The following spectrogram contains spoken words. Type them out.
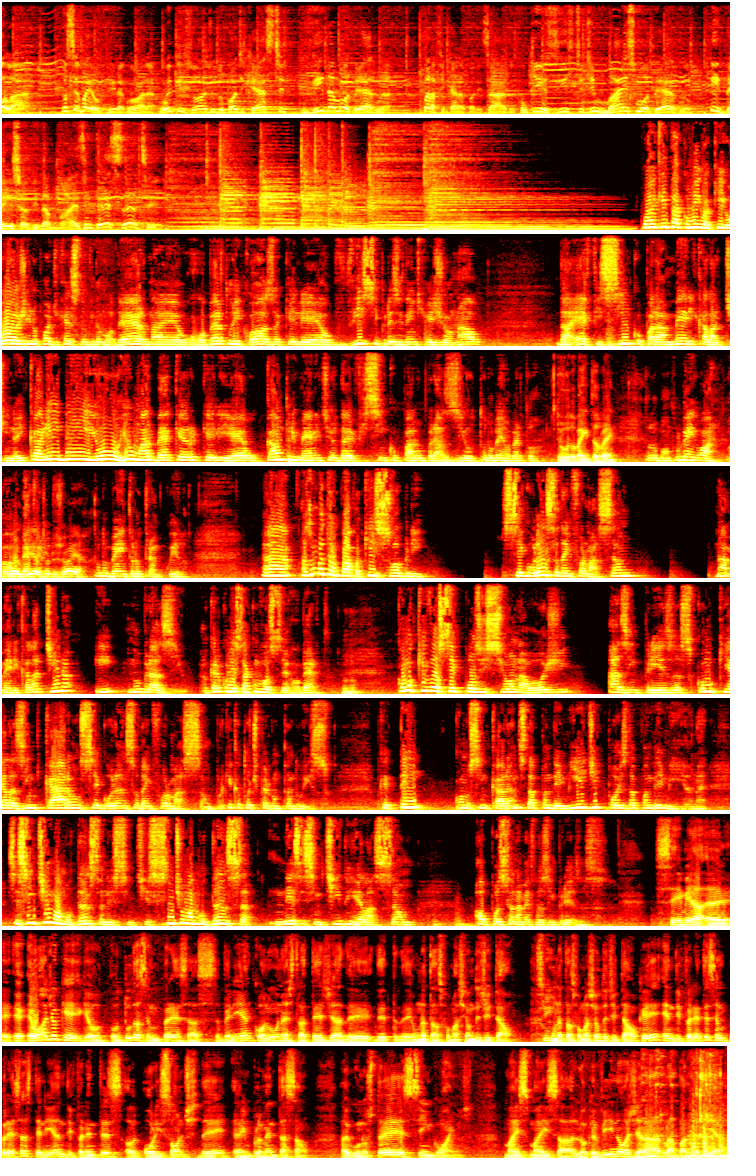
Olá! Você vai ouvir agora um episódio do podcast Vida Moderna para ficar atualizado com o que existe de mais moderno e deixa a vida mais interessante. Bom, quem está comigo aqui hoje no podcast do Vida Moderna é o Roberto Ricosa, que ele é o vice-presidente regional da F5 para América Latina e Caribe, e o Hilmar Becker, que ele é o Country Manager da F5 para o Brasil. Tudo bem, Roberto? Tudo bem, tudo bem. Tudo bom, tudo bem. Ó, ó, bom Becker, dia, tudo jóia? Tudo bem, tudo tranquilo. Ah, nós vamos bater um papo aqui sobre segurança da informação na América Latina e no Brasil. Eu quero começar com você, Roberto. Uhum. Como que você posiciona hoje as empresas, como que elas encaram segurança da informação? Por que, que eu estou te perguntando isso? Porque tem como se encara antes da pandemia e depois da pandemia, né? Você sentiu uma mudança nesse sentido? Você sentiu uma mudança nesse sentido em relação ao posicionamento das empresas? Sim, mira, eh, eu acho que, que todas as empresas veniam com uma estratégia de, de, de digital. Una transformación digital que en diferentes empresas tenían diferentes horizontes de eh, implementación, algunos 3, 5 años. Mas, mas uh, lo que vino a gerar la pandemia,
